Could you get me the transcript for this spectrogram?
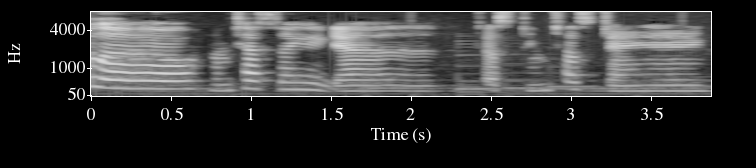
Hello, I'm testing again. Testing, testing.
